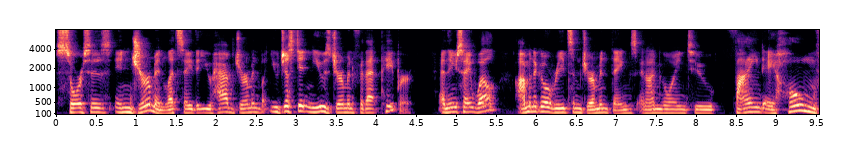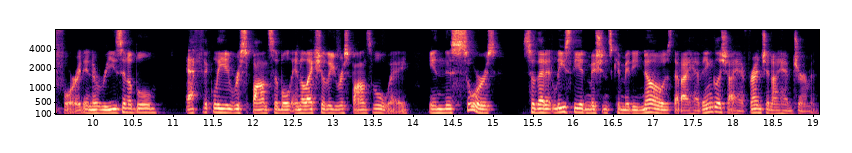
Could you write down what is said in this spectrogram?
sources in German. Let's say that you have German, but you just didn't use German for that paper. And then you say, well, I'm going to go read some German things and I'm going to find a home for it in a reasonable, ethically responsible, intellectually responsible way in this source so that at least the admissions committee knows that I have English, I have French, and I have German.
